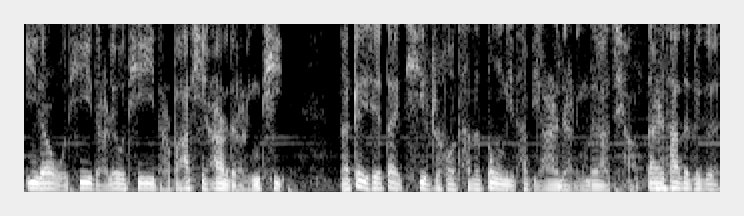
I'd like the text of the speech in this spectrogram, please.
1.5T、1.6T、1.8T、2.0T，那这些带 T 之后，它的动力它比2.0的要强，但是它的这个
